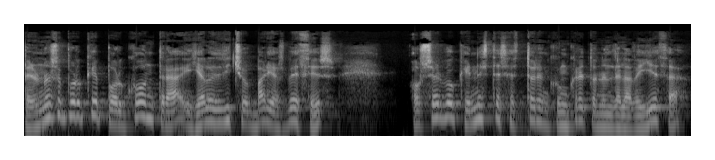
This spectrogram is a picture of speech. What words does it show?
Pero no sé por qué, por contra, y ya lo he dicho varias veces, observo que en este sector en concreto, en el de la belleza,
